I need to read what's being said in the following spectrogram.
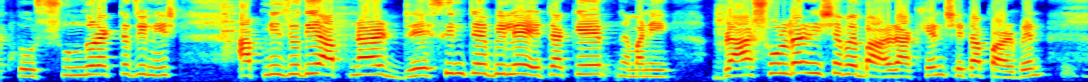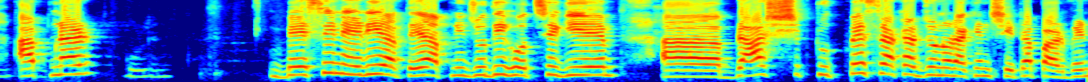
এত সুন্দর একটা জিনিস। আপনি যদি আপনার ড্রেসিং টেবিলে এটাকে মানে ব্রাশ হোল্ডার হিসেবে রাখেন, সেটা পারবেন। আপনার বেসিন এরিয়াতে আপনি যদি হচ্ছে গিয়ে ব্রাশ টুথপেস্ট রাখার জন্য রাখেন, সেটা পারবেন।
